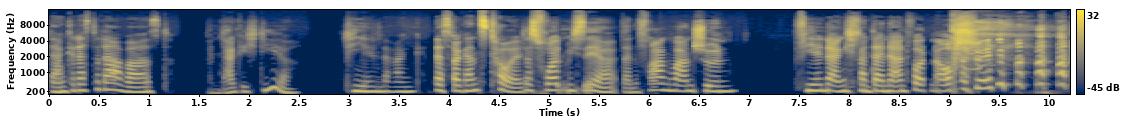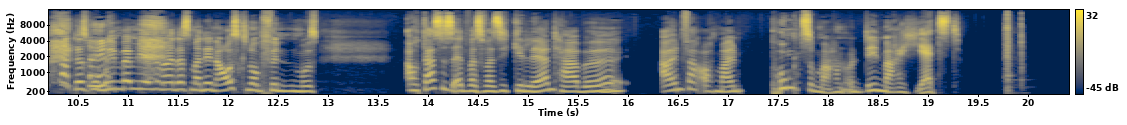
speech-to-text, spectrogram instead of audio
Danke, dass du da warst. Dann danke ich dir. Vielen Dank. Das war ganz toll. Das freut mich sehr. Deine Fragen waren schön. Vielen Dank. Ich fand deine Antworten auch schön. das Problem bei mir ist immer, dass man den Ausknopf finden muss. Auch das ist etwas, was ich gelernt habe, mhm. einfach auch mal einen Punkt zu machen. Und den mache ich jetzt.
